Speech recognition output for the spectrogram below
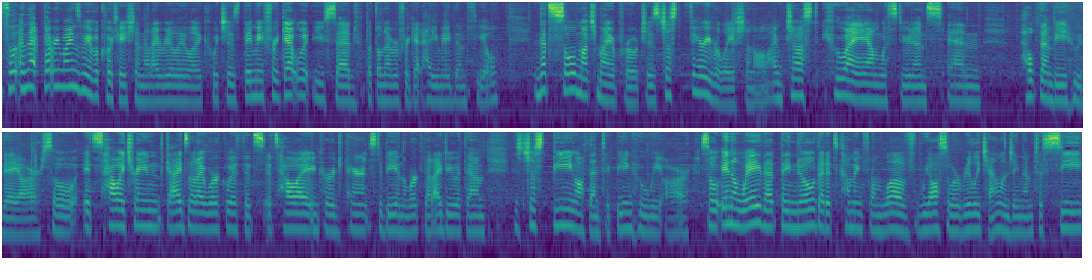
so, and that, that reminds me of a quotation that I really like, which is, they may forget what you said, but they'll never forget how you made them feel. And that's so much my approach is just very relational. I'm just who I am with students and help them be who they are. So it's how I train guides that I work with. It's it's how I encourage parents to be in the work that I do with them. It's just being authentic, being who we are. So in a way that they know that it's coming from love, we also are really challenging them to see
